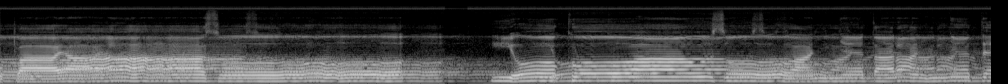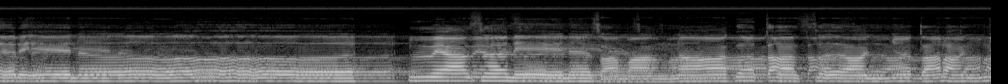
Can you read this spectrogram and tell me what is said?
උපායාසෝ යෝකෝ ආවසෝ අඤ්‍යතරඤ්‍යතරේන ව්‍යසනේන සමංනාගතස්ස අඤ්‍යතරඤ්‍යතරේන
